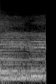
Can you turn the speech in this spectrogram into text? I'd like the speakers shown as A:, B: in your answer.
A: she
